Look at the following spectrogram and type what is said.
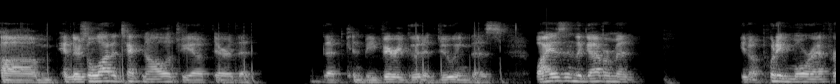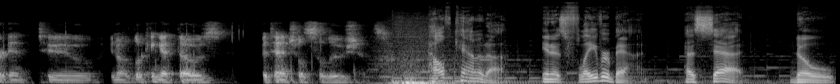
Um, and there's a lot of technology out there that that can be very good at doing this. Why isn't the government you know putting more effort into you know looking at those potential solutions? Health canada in its flavor ban has said no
